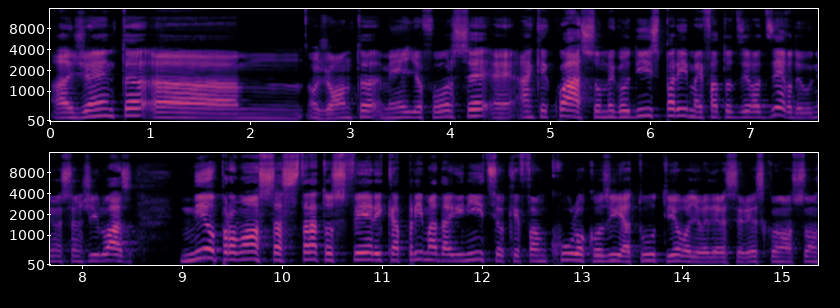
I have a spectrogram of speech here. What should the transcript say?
Agent, uh, o Jont, meglio forse, eh, anche qua somme gol dispari, ma hai fatto 0-0 dell'Unione Saint-Gilloise, neopromossa stratosferica prima dall'inizio che fa un culo così a tutti, io voglio vedere se riescono, sono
